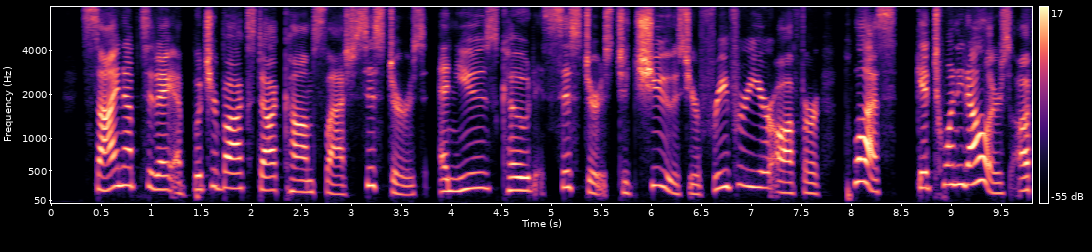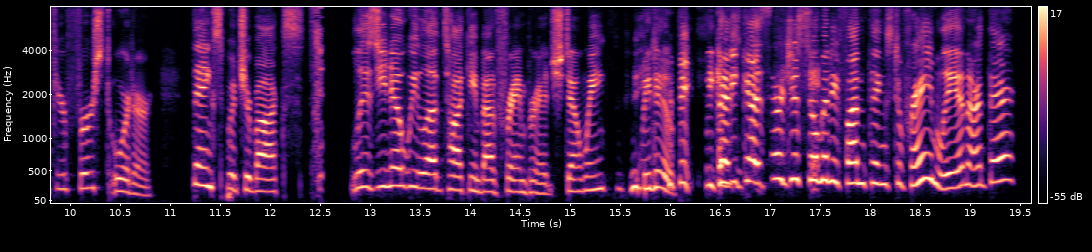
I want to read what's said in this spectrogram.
Sign up today at butcherbox.com slash sisters and use code SISTERS to choose your free for year offer, plus get $20 off your first order. Thanks, ButcherBox. Liz, you know we love talking about FrameBridge, don't we? We do. Because, because there are just so many fun things to frame, Lian, aren't there?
